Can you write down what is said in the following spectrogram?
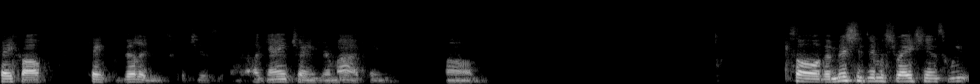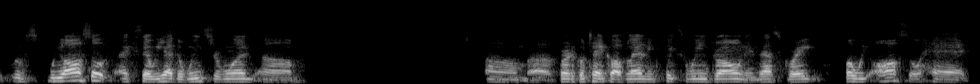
takeoff capabilities, which is a game changer in my opinion. Um, so the mission demonstrations, we we also, like I said, we had the Wingtra one um, um, uh, vertical takeoff landing fixed wing drone, and that's great. But we also had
